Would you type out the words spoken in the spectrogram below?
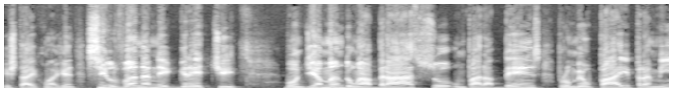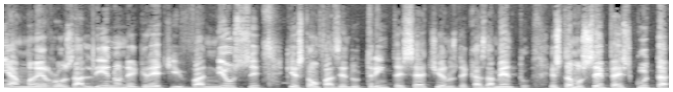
está aí com a gente. Silvana Negrete. Bom dia, mando um abraço, um parabéns para o meu pai e para minha mãe Rosalino Negrete e Vanilce, que estão fazendo 37 anos de casamento. Estamos sempre à escuta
